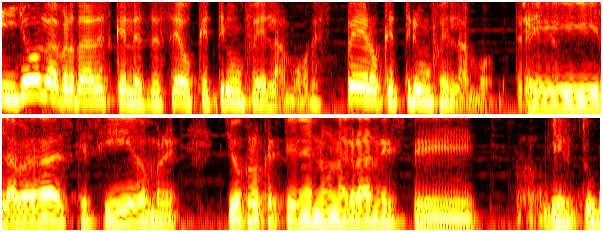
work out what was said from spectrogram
Y yo la verdad es que les deseo que triunfe el amor, espero que triunfe el amor. Sí, la verdad es que sí, hombre. Yo creo que tienen una gran este, virtud,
